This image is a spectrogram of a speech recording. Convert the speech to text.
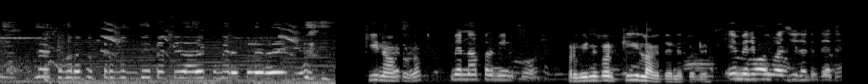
ਇੱਕ ਮੇਰਾ ਪੁੱਤਰ ਮੰਜੇ ਤੇ ਪਿਆ ਇੱਕ ਮੇਰੇ ਕੋਲੇ ਰਹਿ ਗਿਆ ਕੀ ਨਾਮ ਤੁਹਾਡਾ? ਮੇਰਾ ਨਾਮ ਪ੍ਰਵੀਨ ਕੌਰ। ਪ੍ਰਵੀਨ ਕੌਰ ਕੀ ਲੱਗਦੇ ਨੇ ਤੁਹਾਡੇ? ਇਹ ਮੇਰੇ ਭੂਆ ਜੀ ਲੱਗਦੇ ਨੇ।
